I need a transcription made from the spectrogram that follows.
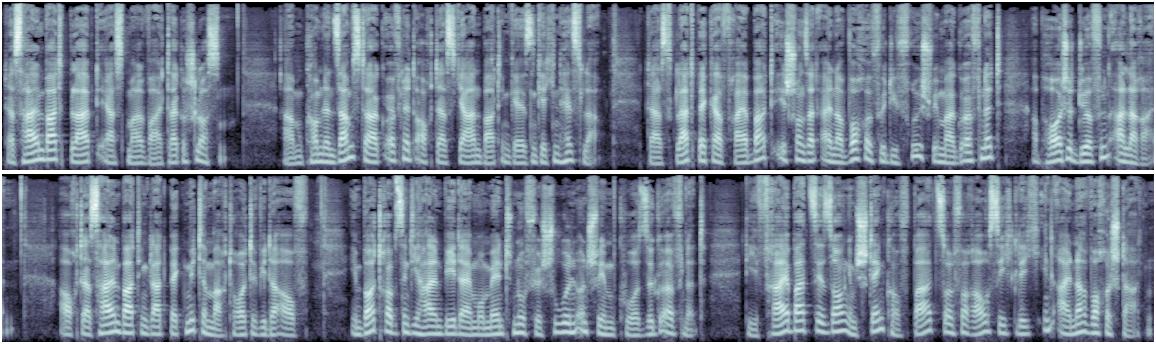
Das Hallenbad bleibt erstmal weiter geschlossen. Am kommenden Samstag öffnet auch das Jahnbad in Gelsenkirchen-Hessler. Das Gladbecker Freibad ist schon seit einer Woche für die Frühschwimmer geöffnet. Ab heute dürfen alle rein. Auch das Hallenbad in Gladbeck Mitte macht heute wieder auf. Im Bottrop sind die Hallenbäder im Moment nur für Schulen und Schwimmkurse geöffnet. Die Freibad-Saison im Stenkopfbad soll voraussichtlich in einer Woche starten.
